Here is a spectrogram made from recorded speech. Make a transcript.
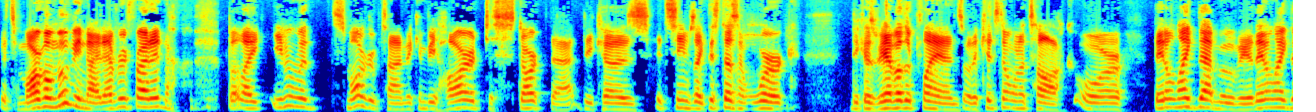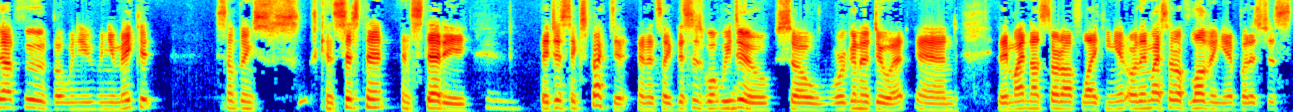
it's Marvel movie night every Friday. But like even with small group time, it can be hard to start that because it seems like this doesn't work because we have other plans or the kids don't want to talk or they don't like that movie or they don't like that food. But when you when you make it something s- consistent and steady, mm. they just expect it. And it's like, this is what we do. So we're going to do it. And they might not start off liking it or they might start off loving it, but it's just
